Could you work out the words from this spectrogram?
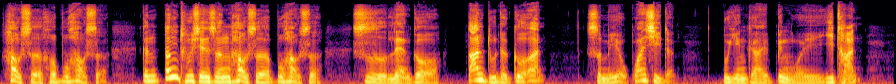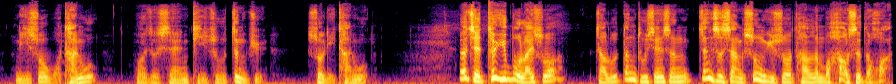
好色和不好色，跟登徒先生好色不好色是两个单独的个案，是没有关系的，不应该并为一谈。你说我贪污。我就先提出证据，说你贪污。而且退一步来说，假如登徒先生真是像宋玉说他那么好色的话，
